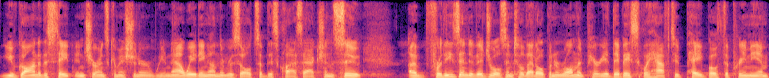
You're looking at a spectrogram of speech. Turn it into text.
you've gone to the state insurance commissioner. We're now waiting on the results of this class action suit. Uh, for these individuals, until that open enrollment period, they basically have to pay both the premium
